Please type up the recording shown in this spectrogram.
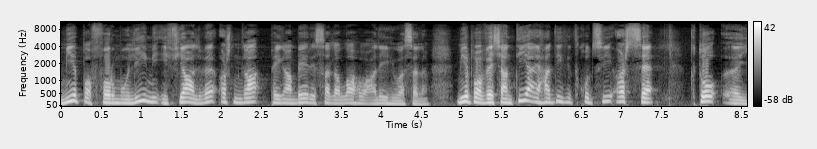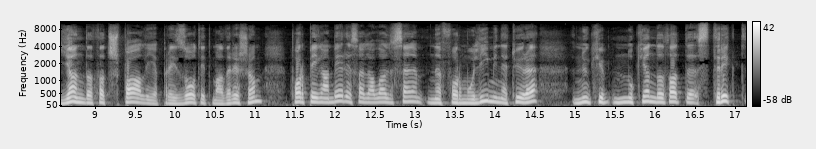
mirëpo formulimi i fjalëve është nga Pejgamberi sal-Allahu alejhi ue selem. Mirëpo veçantia e hadithit kudsi është se këto janë do thotë shpallje prej Zotit të Madhërishëm, por Pejgamberi sal-Allahu alejhi ue selem në formulimin e tyre nuk nuk janë do thotë strikt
